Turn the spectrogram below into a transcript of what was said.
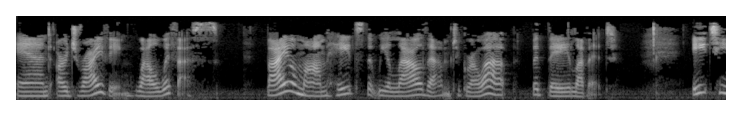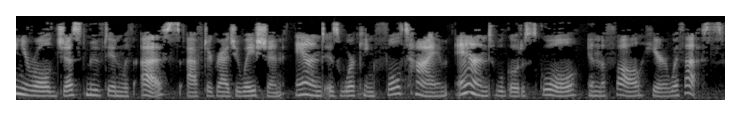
and are driving while with us. Biomom hates that we allow them to grow up, but they love it. 18 year old just moved in with us after graduation and is working full time and will go to school in the fall here with us.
